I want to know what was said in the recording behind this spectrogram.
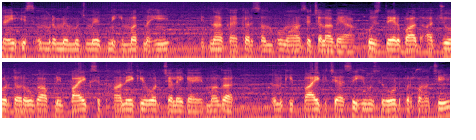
नहीं, इस उम्र में मुझमें इतनी हिम्मत नहीं। इतना कहकर शंभू वहाँ से चला गया। कुछ देर बाद अज्जू और दरोगा अपनी बाइक से थाने की ओर चले गए, मगर उनकी बाइक जैसे ही उस रोड पर पहुँची,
